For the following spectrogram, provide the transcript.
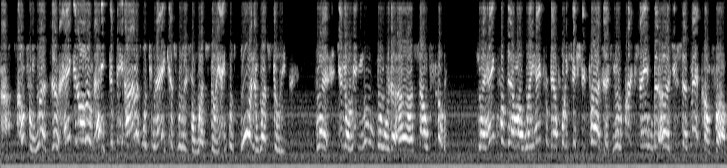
I'm from West. Them- Hank and all them. Hank, to be honest with you, Hank is really from West Philly. Hank was born in West Philly, but you know, he moved over to uh, South Philly. So Hank from down my way. Hank from down 46th Street Project, Mill Creek, same where uh, you said Matt come from.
